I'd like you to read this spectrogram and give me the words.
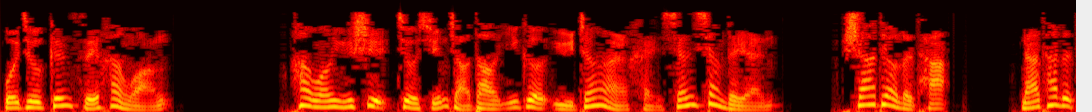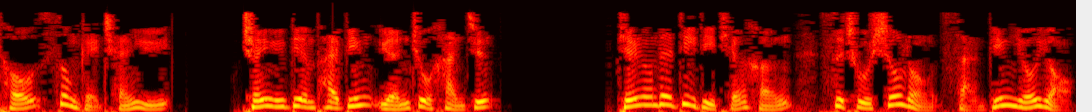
我就跟随汉王。汉王于是就寻找到一个与张耳很相像的人，杀掉了他，拿他的头送给陈馀。陈馀便派兵援助汉军。田荣的弟弟田横四处收拢散兵游勇，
